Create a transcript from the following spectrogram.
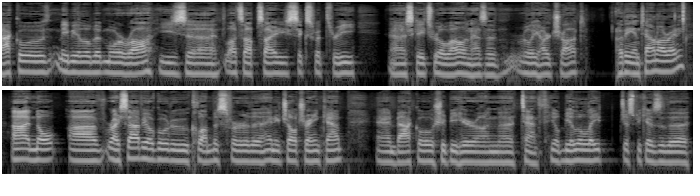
Bako maybe a little bit more raw. He's uh, lots of upside. He's six foot three, uh, skates real well, and has a really hard shot. Are they in town already? Uh, no. Uh, Rysavy will go to Columbus for the NHL training camp, and Bako should be here on the 10th. He'll be a little late just because of the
